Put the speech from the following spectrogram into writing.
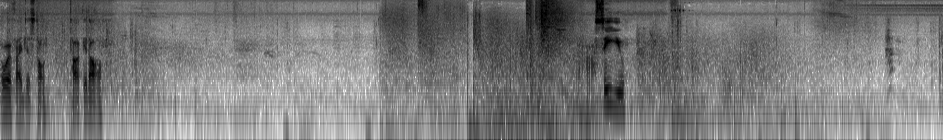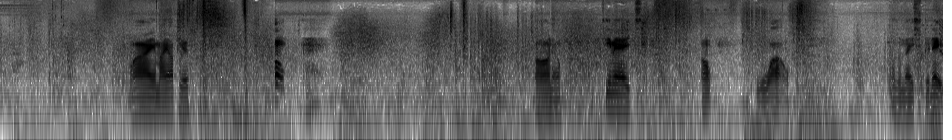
Or if I just don't talk at all. Ah, see you. Why am I up here? Oh! Oh no. Teammates! Oh. Wow. That was a nice grenade.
